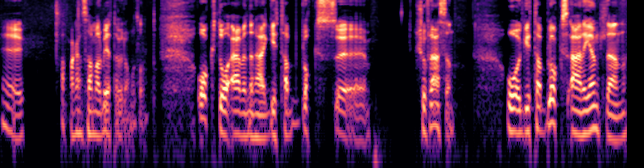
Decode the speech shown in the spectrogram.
Eh, att man kan samarbeta med dem och sånt. Och då även den här GitHub Blocks eh, tjofräsen. Och GitHub Blocks är egentligen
